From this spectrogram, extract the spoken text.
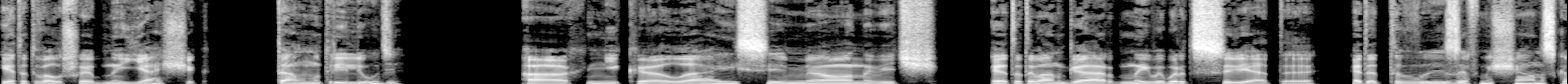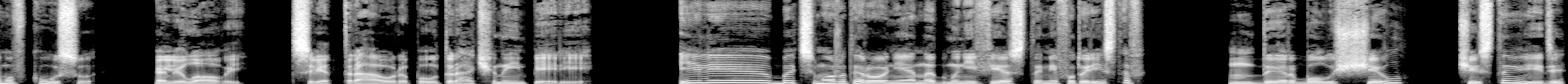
Этот волшебный ящик. Там внутри люди. Ах, Николай Семенович, этот авангардный выбор цвета, этот вызов мещанскому вкусу. Лиловый, цвет траура по утраченной империи. Или, быть может, ирония над манифестами футуристов? Дырбулщил в чистом виде,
